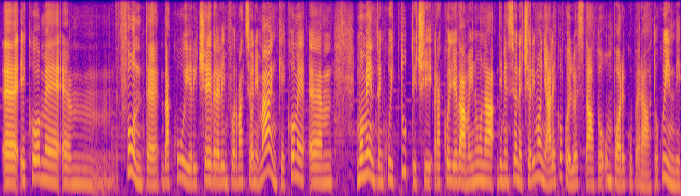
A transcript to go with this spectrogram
eh, e come ehm, fonte da cui ricevere le informazioni, ma anche come ehm, momento in cui tutti ci raccoglievamo in una dimensione cerimoniale, ecco quello è stato un po' recuperato. Quindi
